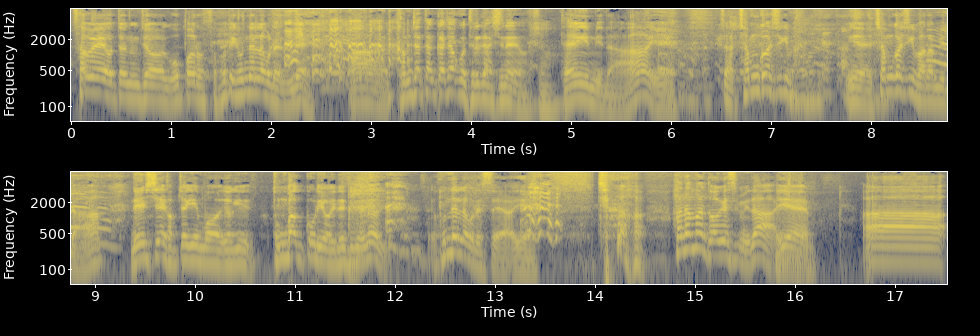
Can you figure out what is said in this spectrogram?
사회의 어떤 저 오빠로서 호되게 혼내려고 그랬는데, 아, 감자탕까지 하고 들어가시네요. 다행입니다. 예. 자, 참고하시기, 바- 예, 참고하시기 바랍니다. 4시에 갑자기 뭐 여기 동방골이요. 이랬으면은 혼내려고 그랬어요. 예. 자, 하나만 더 하겠습니다. 예. 아,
